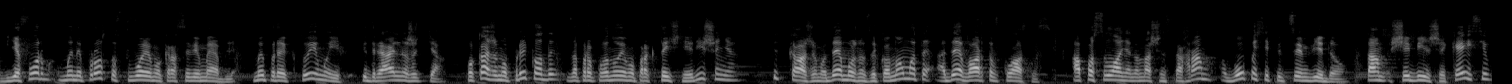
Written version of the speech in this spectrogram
В ЄФорм ми не просто створюємо красиві меблі, ми проєктуємо їх під реальне життя. Покажемо приклади, запропонуємо практичні рішення, підкажемо, де можна зекономити, а де варто вкластись. А посилання на наш інстаграм в описі під цим відео. Там ще більше кейсів,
